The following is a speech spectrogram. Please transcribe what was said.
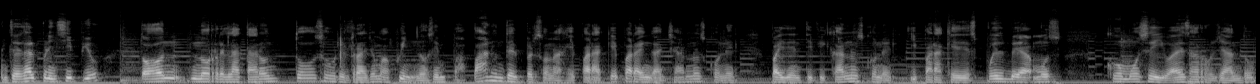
Entonces al principio todos nos relataron todo sobre el Rayo McQueen, nos empaparon del personaje. ¿Para qué? Para engancharnos con él, para identificarnos con él y para que después veamos cómo se iba desarrollando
